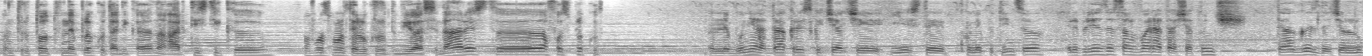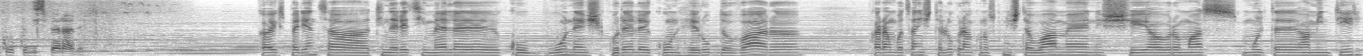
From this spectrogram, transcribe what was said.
întru tot neplăcut, adică, na, artistic uh, au fost multe lucruri dubioase, dar în rest uh, a fost plăcut. În nebunia ta crezi că ceea ce este cu neputință reprezintă salvarea ta și atunci te agăzi de acel lucru cu disperare. Ca o experiență a tinereții mele cu bune și cu rele, cu un herup de o vară, care am învățat niște lucruri, am cunoscut niște oameni și au rămas multe amintiri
